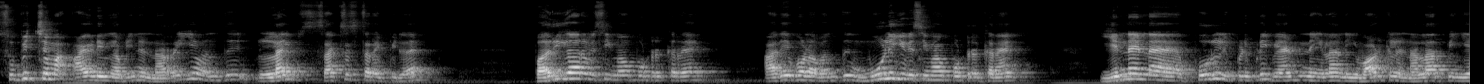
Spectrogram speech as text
சுபிச்சமாக ஆயிடுவீங்க அப்படின்னு நிறைய வந்து லைஃப் சக்ஸஸ் தெரப்பியில் பரிகார விஷயமாக போட்டிருக்கிறேன் அதே போல் வந்து மூலிகை விஷயமாக போட்டிருக்கிறேன். என்னென்ன பொருள் இப்படி இப்படி வேண்டினீங்களா நீங்கள் வாழ்க்கையில் நல்லா இருப்பீங்க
